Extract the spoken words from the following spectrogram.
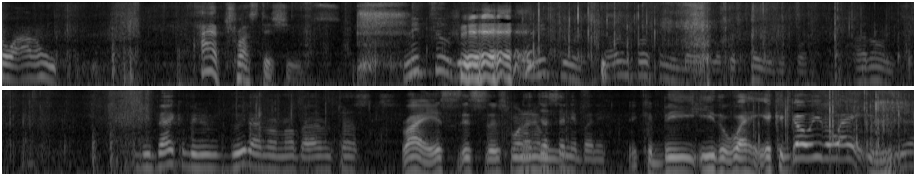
so I don't, I have trust issues. Me too. me too. I don't trust anybody like I told you before. I don't. Be back could be good. I don't know, but I don't trust Right. It's it's it's one Not of them. Not just anybody. It could be either way. It could go either way. Yeah.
